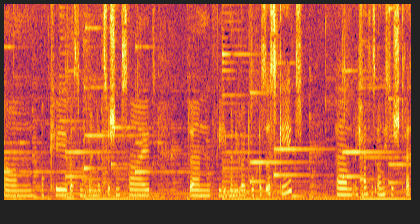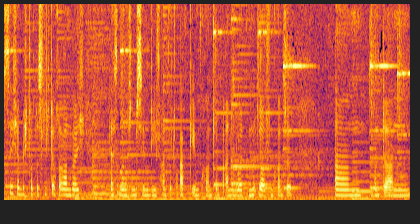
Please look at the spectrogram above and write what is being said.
ähm, okay, was macht man in der Zwischenzeit, dann wie hebt man die Leute hoch. Also es geht. Ähm, ich fand es auch nicht so stressig, aber ich glaube, das liegt auch daran, weil ich erst immer noch so ein bisschen die Verantwortung abgeben konnte und bei anderen Leuten mitlaufen konnte. Ähm, und dann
